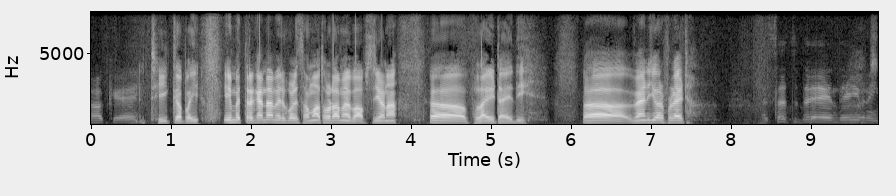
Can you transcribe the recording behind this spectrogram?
Okay. ਠੀਕ ਆ ਭਾਈ। ਇਹ ਮਿੱਤਰ ਕਹਿੰਦਾ ਮੇਰੇ ਕੋਲ ਸਮਾਂ ਥੋੜਾ ਮੈਂ ਵਾਪਸ ਜਾਣਾ। ਫਲਾਈਟ ਹੈ ਇਹਦੀ। When your flight Saturday in the evening.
